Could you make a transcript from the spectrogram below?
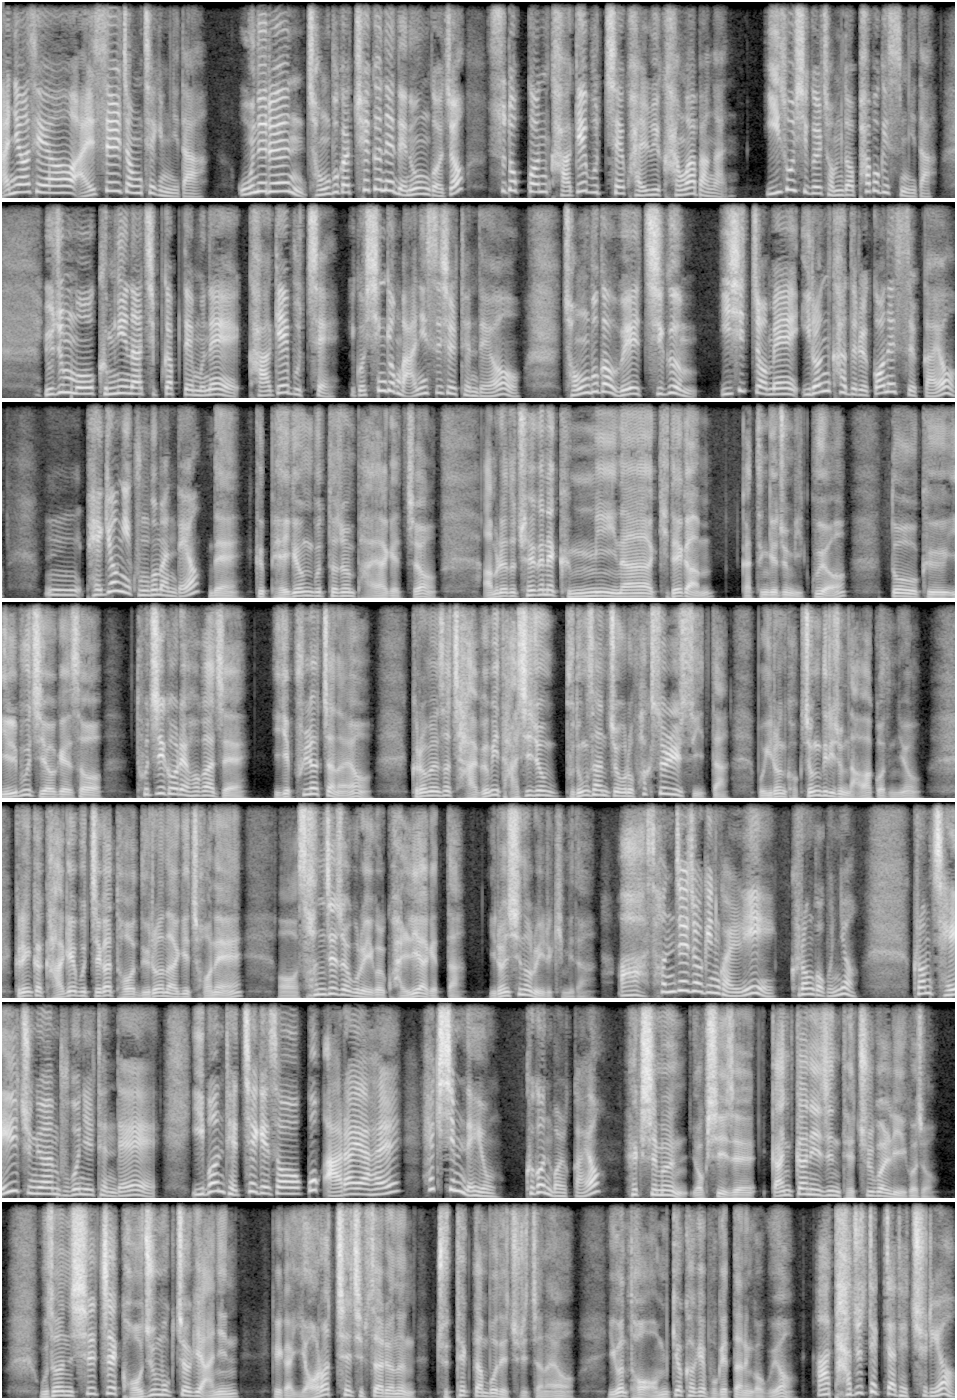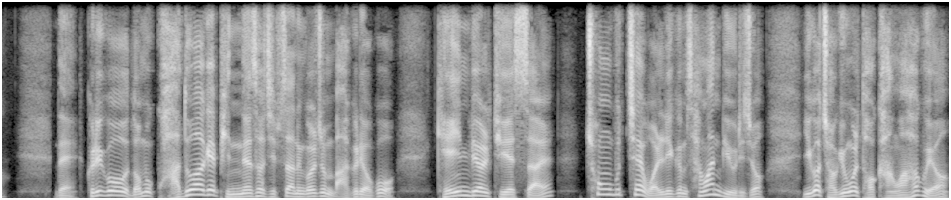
안녕하세요. 알쓸 정책입니다. 오늘은 정부가 최근에 내놓은 거죠. 수도권 가계부채 관리 강화 방안. 이 소식을 좀 더 파보겠습니다. 요즘 뭐 금리나 집값 때문에 가계부채 이거 신경 많이 쓰실 텐데요. 정부가 왜 지금 이 시점에 이런 카드를 꺼냈을까요? 음, 배경이 궁금한데요. 네, 그 배경부터 좀 봐야겠죠. 아무래도 최근에 금리나 기대감 같은 게 좀 있고요. 또 그 일부 지역에서 토지거래 허가제 이게 풀렸잖아요. 그러면서 자금이 다시 좀 부동산 쪽으로 확 쏠릴 수 있다. 뭐 이런 걱정들이 좀 나왔거든요. 그러니까 가계부채가 더 늘어나기 전에 어, 선제적으로 이걸 관리하겠다. 이런 신호를 일으킵니다. 아, 선제적인 관리? 그런 거군요. 그럼 제일 중요한 부분일 텐데, 이번 대책에서 꼭 알아야 할 핵심 내용, 그건 뭘까요? 핵심은 역시 이제 깐깐해진 대출 관리 이거죠. 우선 실제 거주 목적이 아닌 그러니까 여러 채 집 사려는 주택담보대출 있잖아요. 이건 더 엄격하게 보겠다는 거고요. 아, 다주택자 대출이요? 네. 그리고 너무 과도하게 빚내서 집 사는 걸 좀 막으려고 개인별 DSR, 총부채 원리금 상환 비율이죠. 이거 적용을 더 강화하고요.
